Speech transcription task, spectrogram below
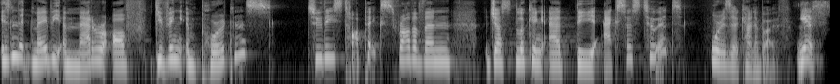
isn't it maybe a matter of giving importance to these topics rather than just looking at the access to it? Or is it kind of both? Yes,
